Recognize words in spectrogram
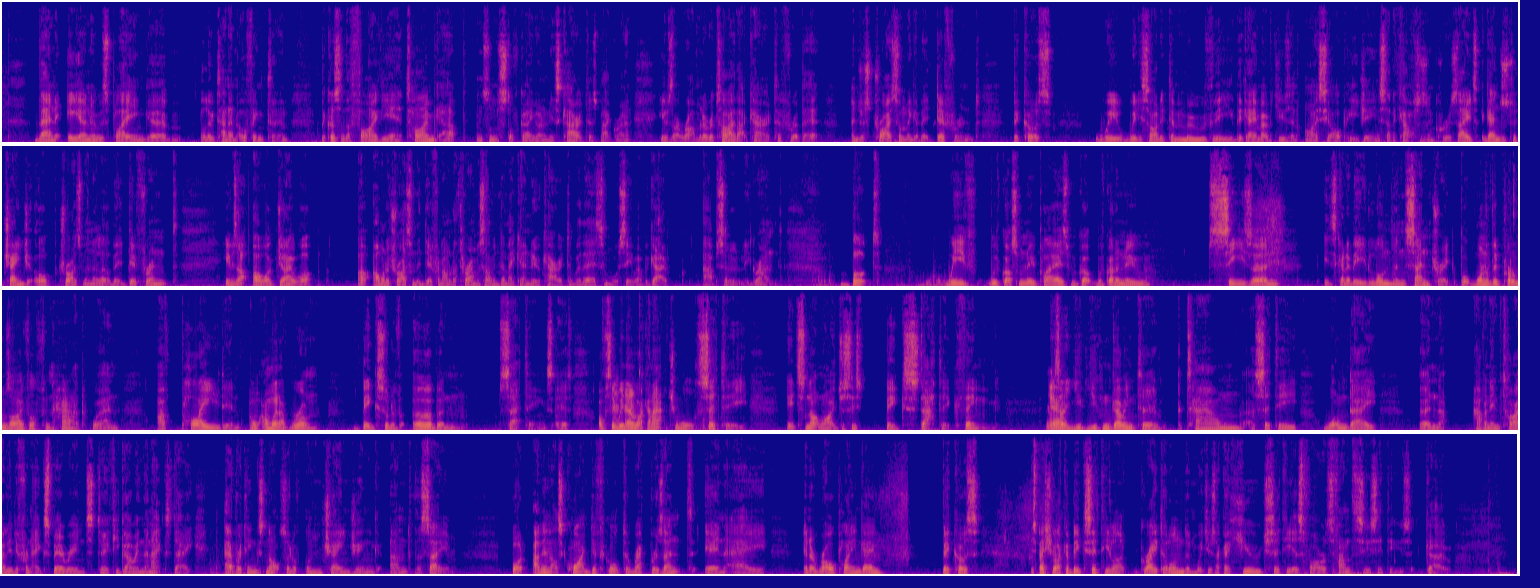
Then Ian, who was playing um, Lieutenant Uffington, because of the five year time gap and some stuff going on in his character's background, he was like, right, I'm going to retire that character for a bit and just try something a bit different because we we decided to move the, the game over to using ICRPG instead of Castles and Crusades. Again, just to change it up, try something a little bit different. He was like, oh, well, you know what? I, I want to try something different. I'm going to throw myself into making a new character with this and we'll see where we go. Absolutely grand. But we've we've got some new players. We've got we've got a new season. It's going to be London centric. But one of the problems I've often had when I've played in and when I've run big sort of urban settings is obviously we know mm-hmm. like an actual city. It's not like just this big static thing. Yeah. So you you can go into a town, a city one day, and have an entirely different experience to if you go in the next day. Everything's not sort of unchanging and the same. But I think that's quite difficult to represent in a in a role playing game because especially like a big city like Greater London, which is like a huge city as far as fantasy cities go.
